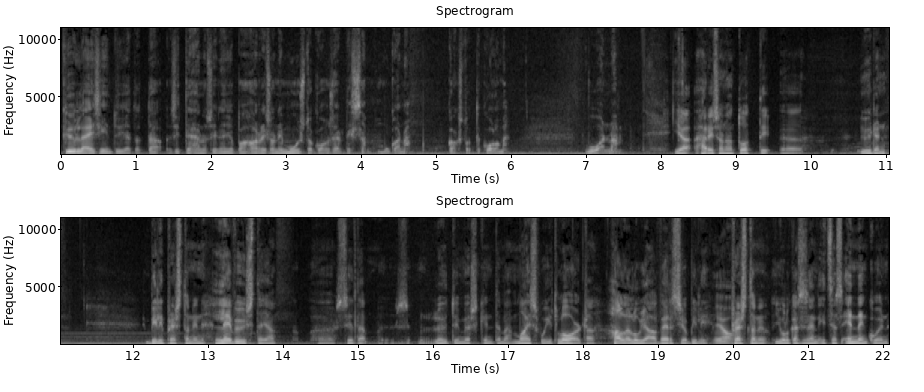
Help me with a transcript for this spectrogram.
Kyllä esiintyi ja tota, sitten hän on siinä jopa Harrisonin muistokonsertissa mukana 2003 vuonna. Ja Harrisonhan tuotti ö, yhden Billy Prestonin levyistä ja ö, sieltä s- löytyy myöskin tämä My Sweet Lord. Hallelujaa-versio Billy Joo. Preston julkaisi sen itse asiassa ennen kuin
